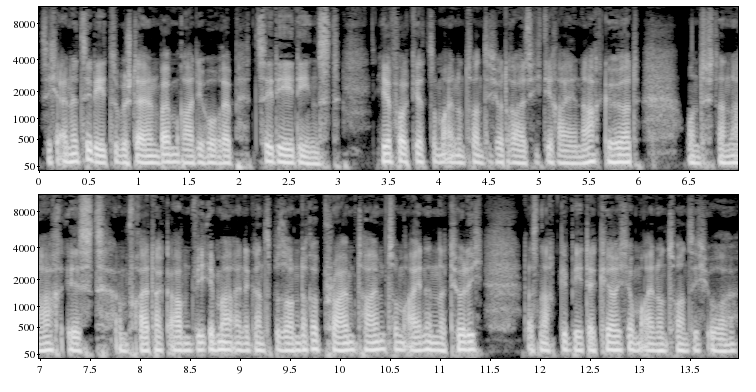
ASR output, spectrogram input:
sich eine CD zu bestellen beim Radio Horeb CD-Dienst. Hier folgt jetzt um 21.30 Uhr die Reihe nachgehört und danach ist am Freitagabend wie immer eine ganz besondere Primetime. Zum einen natürlich das Nachtgebet der Kirche um 21.40 Uhr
